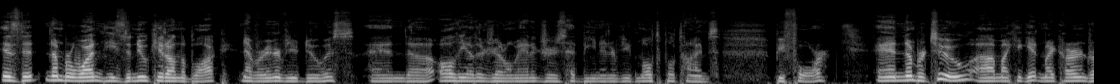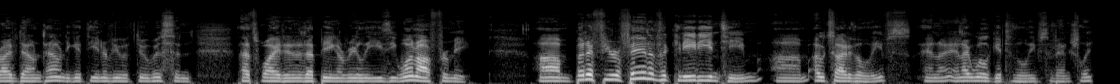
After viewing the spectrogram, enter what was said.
is that number one, he's the new kid on the block, never interviewed Dubas, and uh, all the other general managers had been interviewed multiple times before. And number two, um, I could get in my car and drive downtown to get the interview with Dubas, and that's why it ended up being a really easy one off for me. Um, but if you're a fan of the Canadian team um, outside of the Leafs, and I, and I will get to the Leafs eventually,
